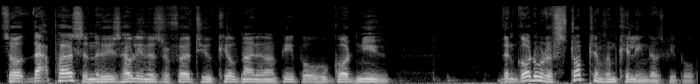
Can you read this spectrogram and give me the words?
so that person whose holiness referred to who killed 99 people who God knew, then God would have stopped him from killing those people.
